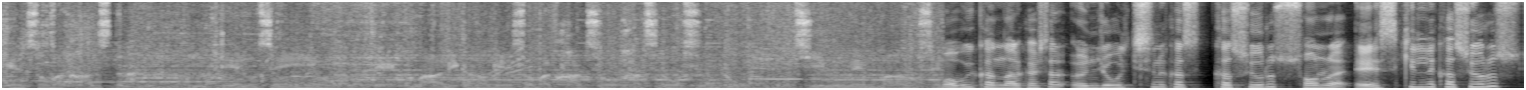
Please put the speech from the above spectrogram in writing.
元素爆発だ一定の戦意を貯めてマービカの元素爆発を発動するとチームメンバーの戦 Mavuika'nın arkadaşlar önce ultisini kas- kasıyoruz. Sonra E skillini kasıyoruz.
